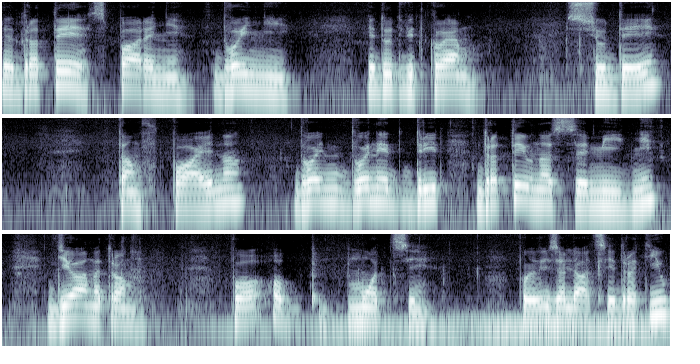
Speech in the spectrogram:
е, дроти спарені, двойні. Йдуть від клем сюди. Там двой- двойний дріт. Дроти у нас мідні, діаметром по обмотці, по ізоляції дротів.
